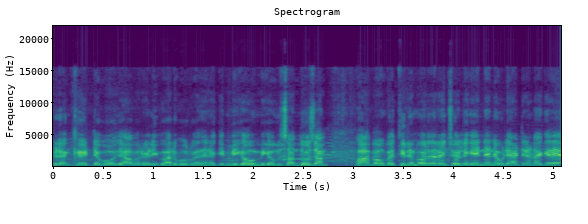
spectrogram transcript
இடம் கேட்டபோது அவர்கள் இவ்வாறு கூறுவது எனக்கு மிகவும் மிகவும் சந்தோஷம். பாப்பா இப்ப திரும்ப ஒரு தடவை சொல்லுங்க என்னென்ன விளையாட்டு நடக்குது?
